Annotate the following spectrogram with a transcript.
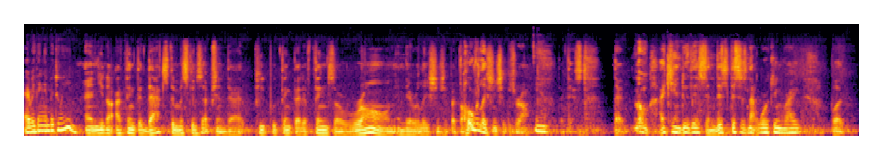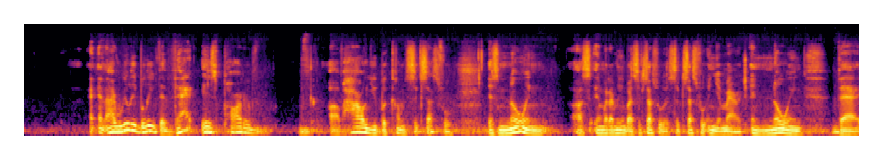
everything in between. And you know, I think that that's the misconception that people think that if things are wrong in their relationship, that the whole relationship is wrong. Yeah. That this, that no, I can't do this, and this this is not working right. But, and I really believe that that is part of of how you become successful, is knowing us. And what I mean by successful is successful in your marriage, and knowing that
